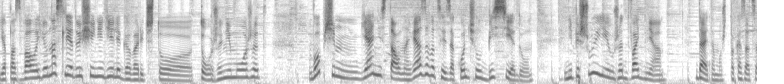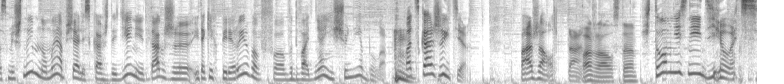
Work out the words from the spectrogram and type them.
Я позвал ее на следующей неделе, говорит, что тоже не может. В общем, я не стал навязываться и закончил беседу. Не пишу ей уже два дня. Да, это может показаться смешным, но мы общались каждый день, и также и таких перерывов э, в два дня еще не было. Подскажите, пожалуйста. Пожалуйста. Что мне с ней делать?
